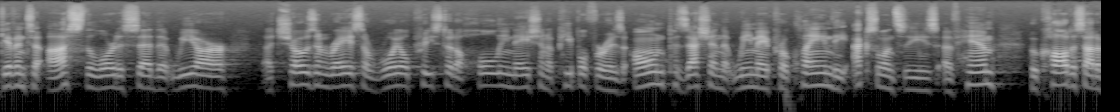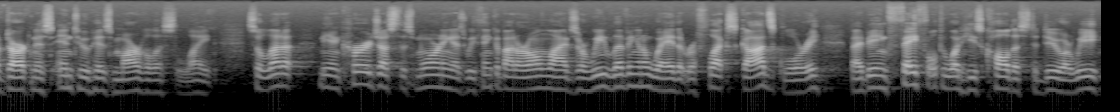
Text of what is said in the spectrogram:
given to us. The Lord has said that we are a chosen race, a royal priesthood, a holy nation, a people for his own possession, that we may proclaim the excellencies of him who called us out of darkness into his marvelous light. So let me encourage us this morning as we think about our own lives. Are we living in a way that reflects God's glory by being faithful to what he's called us to do? Are we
